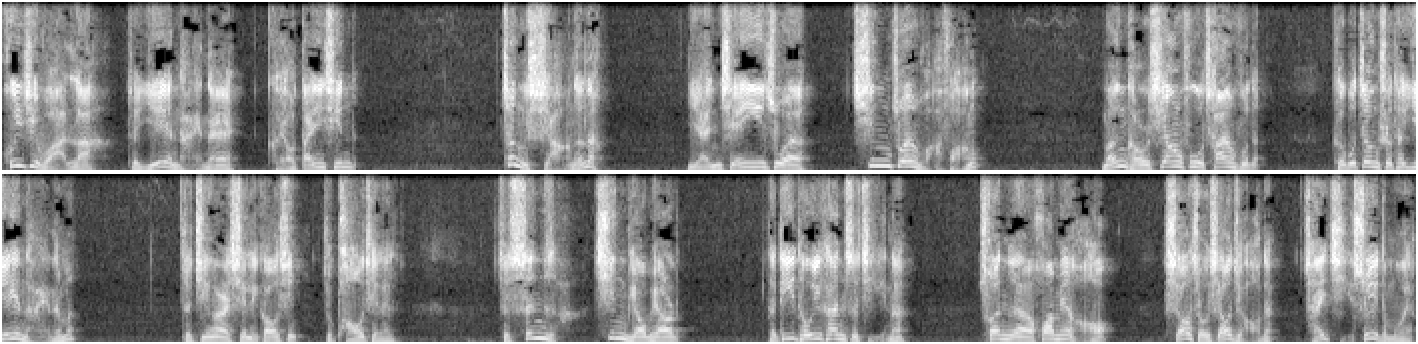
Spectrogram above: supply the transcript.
回去晚了，这爷爷奶奶可要担心的。正想着呢，眼前一座青砖瓦房，门口相互搀扶的，可不正是他爷爷奶奶吗？这金二心里高兴，就跑起来了。这身子啊，轻飘飘的。他低头一看，自己呢。穿着花棉袄，小手小脚的，才几岁的模样。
